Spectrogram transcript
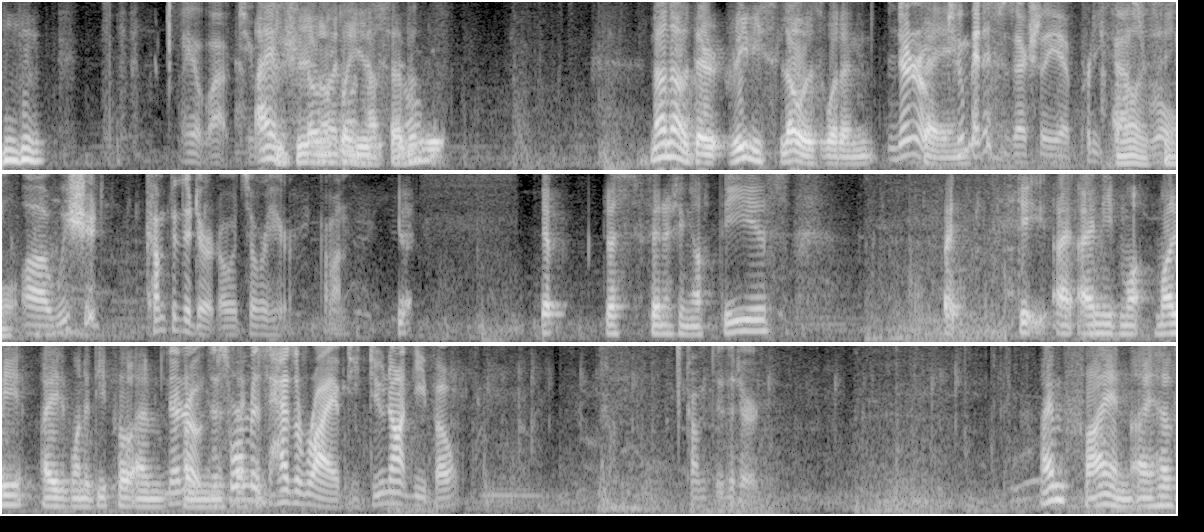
Yeah, wow. Two I am so much playing used to sevens? No, no, they're really slow is what I'm saying. No, no, saying. two minutes is actually a pretty Oh, fast I see. roll. Uh, we should come through the dirt. Oh, it's over here. Come on. Yep. Yep, just finishing off these. Wait, I, I need Mo Molly. I want a depot. I'm No, no, coming the swarm is, has arrived. You do not depot. Come through the dirt. I'm fine. I have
